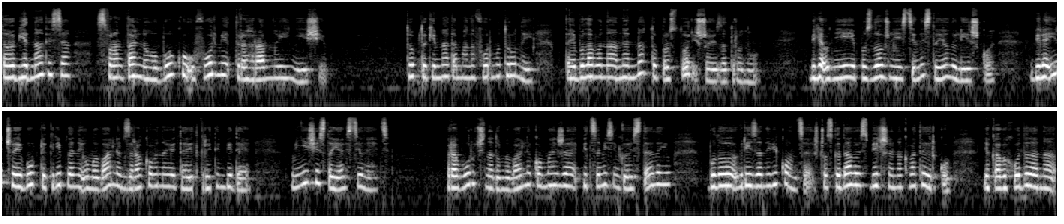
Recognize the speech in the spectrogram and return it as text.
та об'єднатися з фронтального боку у формі тригранної ніші. Тобто кімната мала форму труни, та й була вона не надто просторішою за труну. Біля однієї поздовжньої стіни стояло ліжко, біля іншої був прикріплений умивальник з раковиною та відкритим біде. В ніші стояв стілець. Праворуч над умивальником, майже під самісінькою стелею, було врізане віконце, що скидалось більше на квартирку, яка виходила на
